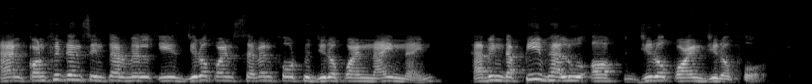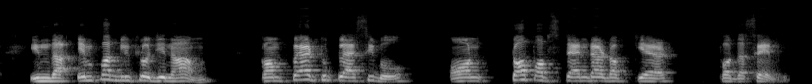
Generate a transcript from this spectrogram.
and confidence interval is 0.74 to 0.99, having the p-value of 0.04 in the empagliflozin arm compared to placebo on top of standard of care for the same.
